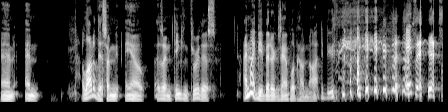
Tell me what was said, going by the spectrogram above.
And and a lot of this I'm you know, as I'm thinking through this, I might be a better example of how not to do things. It's-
